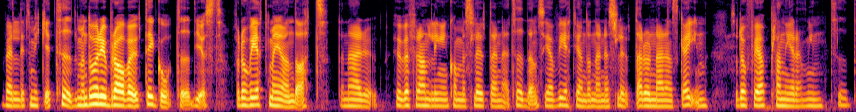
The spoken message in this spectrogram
väldigt mycket tid. Men då är det ju bra att vara ute i god tid just för då vet man ju ändå att den här huvudförhandlingen kommer sluta den här tiden så jag vet ju ändå när den slutar och när den ska in. Så då får jag planera min tid.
